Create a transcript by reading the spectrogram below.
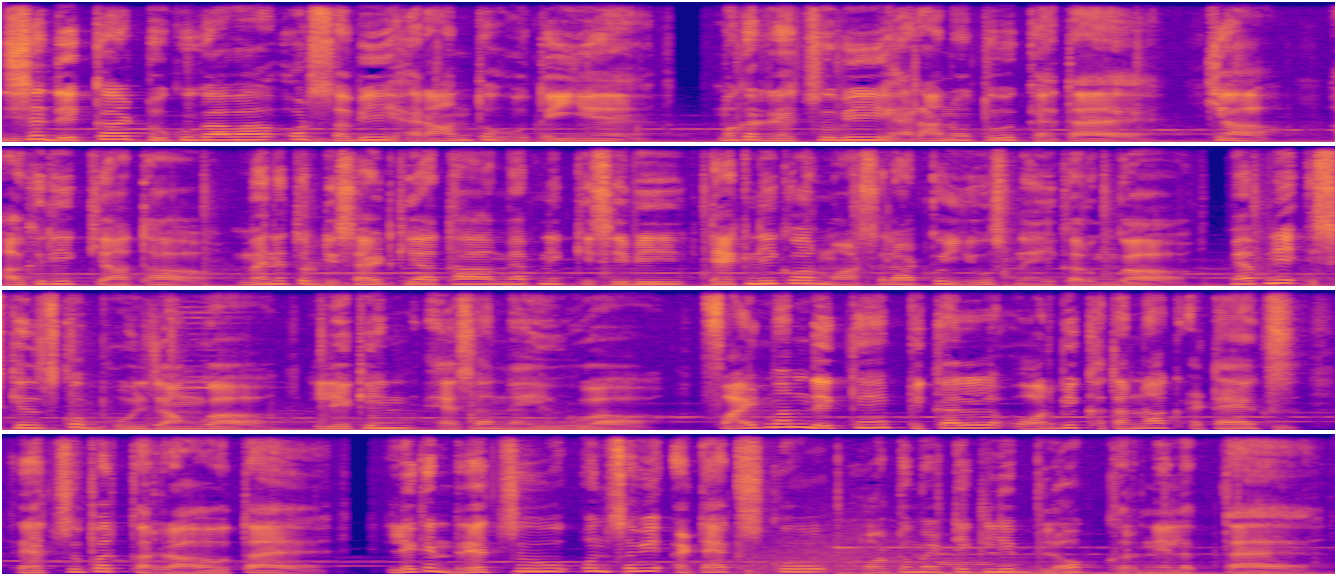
जिसे देखकर टोकुगावा और सभी हैरान तो होते ही हैं। मगर रेत्सु भी हैरान होते हुए कहता है, क्या? आखिर ये क्या था? मैंने तो डिसाइड किया था, मैं अपनी किसी भी टेक्निक और मार्शल आर्ट को यूज़ नहीं करूँगा। मैं अपने स्किल्स को भूल जाऊँगा। लेकिन ऐसा नहीं हुआ। फाइट में हम देखते हैं पिकल और भी खतरनाक अटैक्स रेत्सु पर कर रहा होता है। लेकिन रेत्सु उन सभी अटैक्स को ऑटोमेटिकली ब्लॉक करने लगता है,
